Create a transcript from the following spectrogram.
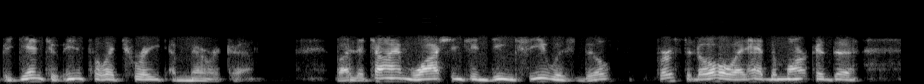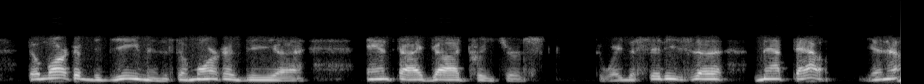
begin to infiltrate America. By the time Washington D.C. was built, first of all, it had the mark of the the mark of the demons, the mark of the uh, anti-God creatures, the way the city's uh, mapped out, you know?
